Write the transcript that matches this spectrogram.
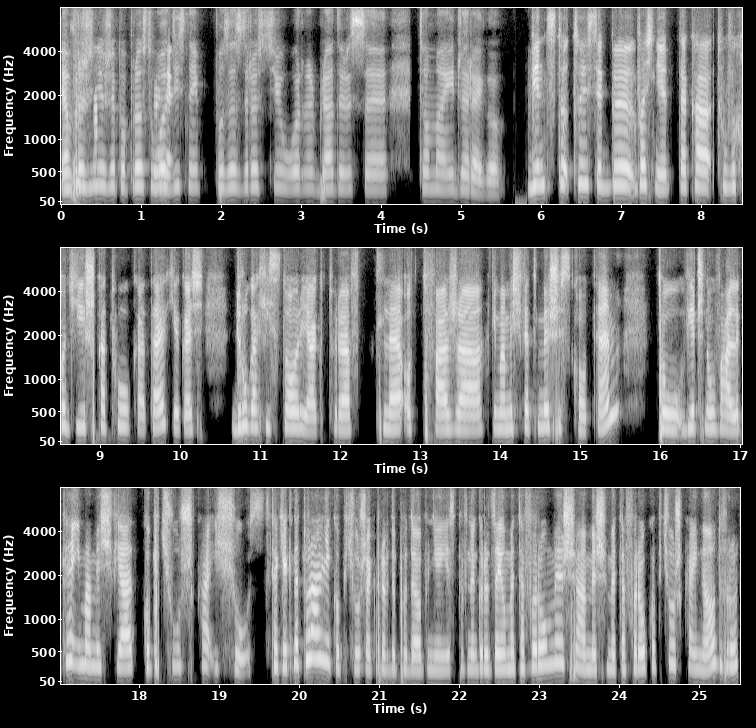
ja mam wrażenie, że po prostu Walt. Disney pozazdrościł Warner Brothers e, Toma i Jerego. Więc to, to jest jakby właśnie taka, tu wychodzi szkatułka, tak? Jakaś druga historia, która w tle odtwarza, i mamy świat myszy z kotem, tą wieczną walkę i mamy świat kopciuszka i sióstr. Tak jak naturalnie kopciuszek prawdopodobnie jest pewnego rodzaju metaforą myszy, a mysz metaforą kopciuszka i na odwrót,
